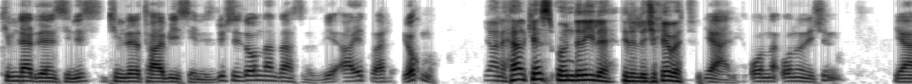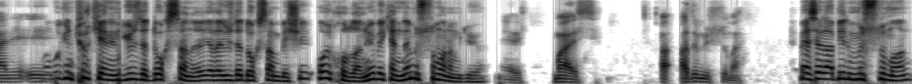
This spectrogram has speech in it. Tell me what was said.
kimlerdensiniz, kimlere tabiyseniz diyor. Siz de onlardansınız diye ayet var. Yok mu? Yani herkes önderiyle dirilecek evet. Yani onun, onun için yani e, Ama bugün Türkiye'nin %90'ı ya da %95'i oy kullanıyor ve kendine Müslümanım diyor. maalesef A- adı Müslüman. Mesela bir Müslüman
